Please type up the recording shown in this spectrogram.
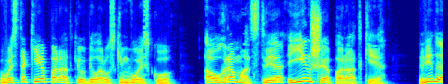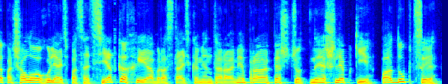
Вось такія парадкі ў беларускім войску. А ў грамадстве іншыя парадкі. Відэа пачало гуляць па садсетках і абрастаць каментарамі пра пяшчотныя шляпкі па дубцы.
